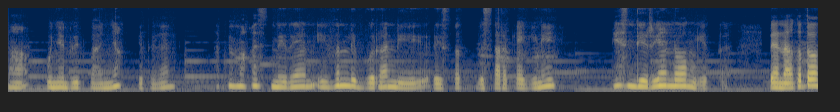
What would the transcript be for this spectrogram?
mah punya duit banyak gitu kan tapi makan sendirian even liburan di resort besar kayak gini dia sendirian dong gitu dan aku tuh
